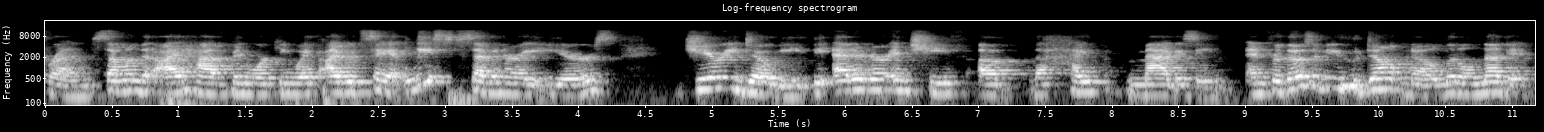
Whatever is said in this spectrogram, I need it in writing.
friend, someone that I have been working with, I would say at least seven or eight years. Jerry Doby, the editor in chief of The Hype magazine. And for those of you who don't know, little nugget,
